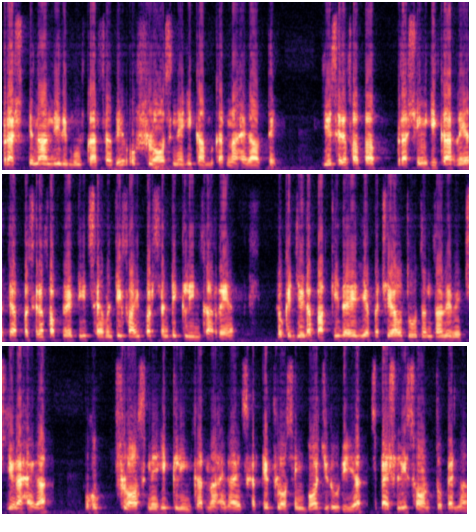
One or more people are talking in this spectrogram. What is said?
ਬ੍ਰਸ਼ ਦੇ ਨਾਲ ਨਹੀਂ ਰਿਮੂਵ ਕਰ ਸਕਦੇ, ਉਹ ਫਲੋਸ ਨੇ ਹੀ ਕੰਮ ਕਰਨਾ ਹੈਗਾ ਉੱਤੇ। ਜੇ ਸਿਰਫ ਆਪਾਂ ਬ੍ਰਸ਼ਿੰਗ ਹੀ ਕਰ ਰਹੇ ਹਾਂ ਤੇ ਆਪਾਂ ਸਿਰਫ ਆਪਣੇ ਟੀਥ 75% ਹੀ ਕਲੀਨ ਕਰ ਰਹੇ ਹਾਂ। ਕਿਉਂਕਿ ਜਿਹੜਾ ਬਾਕੀ ਦਾ ਏਰੀਆ ਬਚਿਆ ਉਹ ਦੋ ਦੰਦਾਂ ਦੇ ਵਿੱਚ ਜਿਹੜਾ ਹੈਗਾ ਉਹ ਫਲੋਸ ਨੇ ਹੀ ਕਲੀਨ ਕਰਨਾ ਹੈਗਾ ਇਸ ਕਰਕੇ ਫਲੋਸਿੰਗ ਬਹੁਤ ਜ਼ਰੂਰੀ ਆ ਸਪੈਸ਼ਲੀ ਸੌਣ ਤੋਂ ਪਹਿਲਾਂ।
